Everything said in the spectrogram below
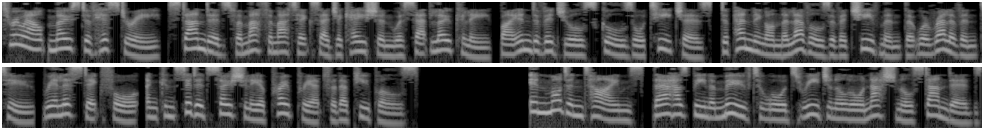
Throughout most of history, standards for mathematics education were set locally, by individual schools or teachers, depending on the levels of achievement that were relevant to, realistic for, and considered socially appropriate for their pupils. In modern times, there has been a move towards regional or national standards,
